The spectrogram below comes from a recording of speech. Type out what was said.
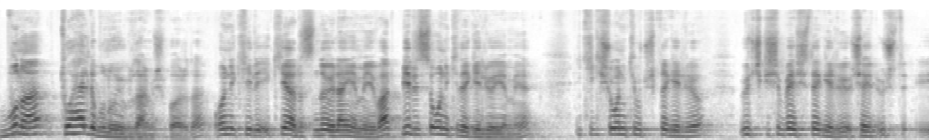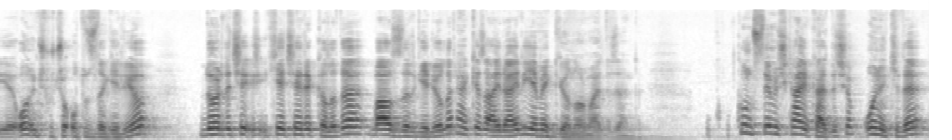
Buna Tuhel de bunu uygularmış bu arada. 12 ile 2 arasında öğlen yemeği var. Birisi 12'de geliyor yemeğe. 2 kişi 12.30'da geliyor. 3 kişi 5'te geliyor. Şey 3 13.30'da geliyor. 4'e 2'ye çeyrek kala da bazıları geliyorlar. Herkes ayrı ayrı yemek yiyor normal düzende. Kuntz demiş ki hayır kardeşim 12'de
